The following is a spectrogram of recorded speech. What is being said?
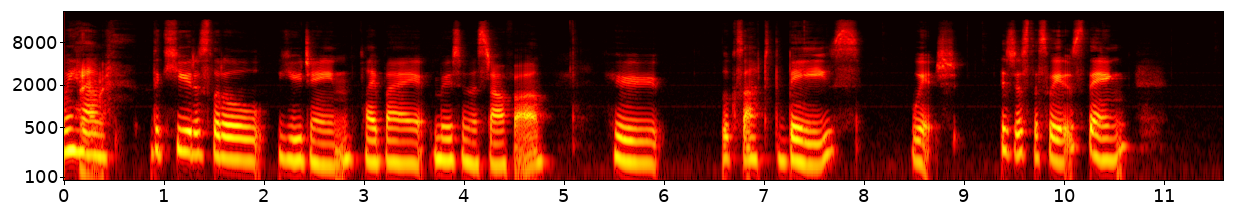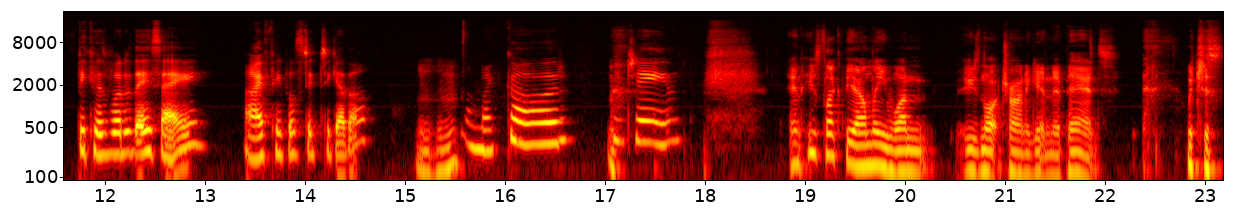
we have Anyway. the cutest little Eugene, played by Moosa Mostafa, who looks after the bees, which is just the sweetest thing. Because what do they say? Five people stick together. hmm Oh my god, Eugene. And he's like the only one who's not trying to get in their pants, which is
